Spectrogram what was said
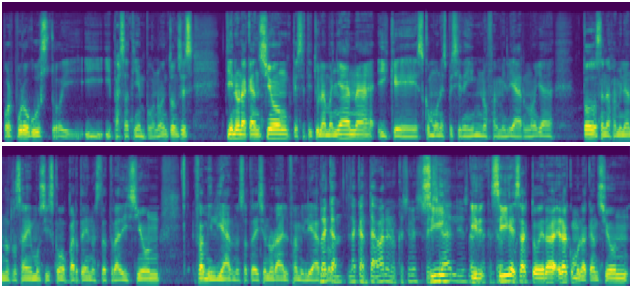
por puro gusto y, y- y pasatiempo, ¿no? Entonces tiene una canción que se titula Mañana y que es como una especie de himno familiar, ¿no? Ya todos en la familia nos lo sabemos y es como parte de nuestra tradición familiar, nuestra tradición oral familiar, La, ¿no? can- la cantaban en ocasiones Sí, especiales. la- y- la sí, como- exacto. Era, era como la canción,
